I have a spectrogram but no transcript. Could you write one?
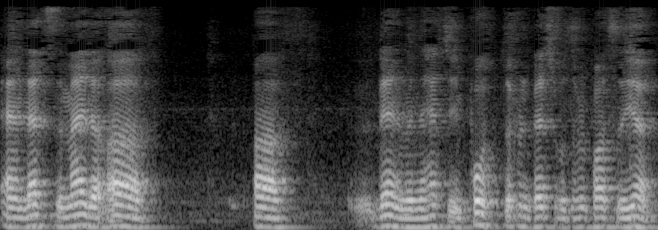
and that's the matter of, of then when they had to import different vegetables, different parts of the year,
